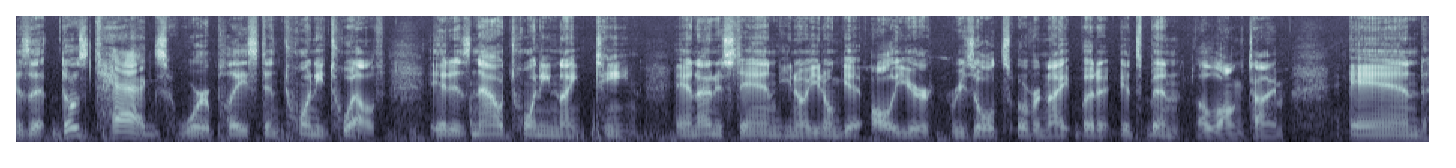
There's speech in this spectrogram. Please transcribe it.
is that those tags were placed in 2012. It is now 2019. And I understand, you know, you don't get all your results overnight, but it, it's been a long time. And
